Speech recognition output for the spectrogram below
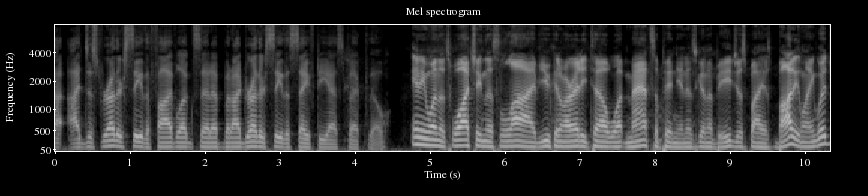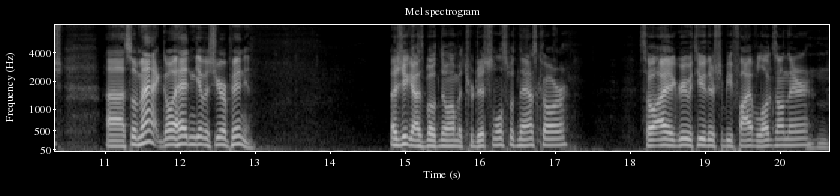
I, I'd just rather see the five lug setup, but I'd rather see the safety aspect, though. Anyone that's watching this live, you can already tell what Matt's opinion is going to be just by his body language. Uh, so Matt, go ahead and give us your opinion. as you guys both know, I'm a traditionalist with NASCAR. So I agree with you. There should be five lugs on there, Mhm.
